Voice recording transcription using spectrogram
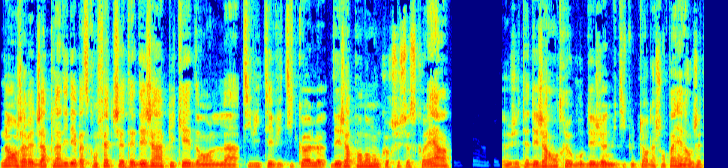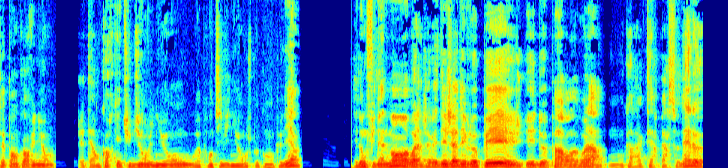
Non, j'avais déjà plein d'idées parce qu'en fait, j'étais déjà impliqué dans l'activité viticole déjà pendant mon cursus scolaire. Euh, j'étais déjà rentré au groupe des jeunes viticulteurs de la Champagne alors que j'étais pas encore vigneron. J'étais encore qu'étudiant vigneron ou apprenti vigneron, je sais pas comment on peut dire. Et donc finalement, voilà, j'avais déjà développé et de par euh, voilà mon caractère personnel,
